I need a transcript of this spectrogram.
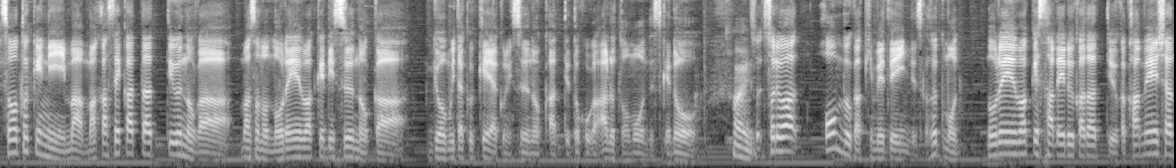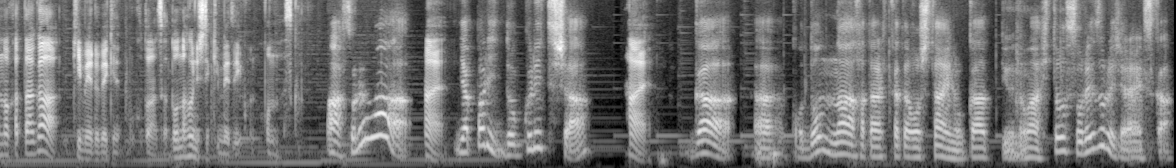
その時に、まあ、任せ方っていうのが、まあ、そののれん分けにするのか、業務委託契約にするのかっていうところがあると思うんですけど、はい。そそれは本部が決めていいんですか？それとも、のれん分けされる方っていうか、加盟者の方が決めるべきことなんですか？どんな風にして決めていくものなんですか？あ、それは、はい。やっぱり独立者はい。があこうどんな働き方をしたいのかっていうのは人それぞれじゃないですか。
